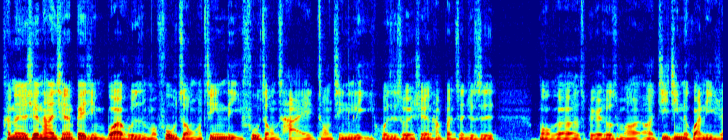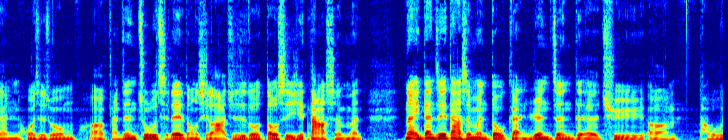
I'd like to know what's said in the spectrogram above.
可能有些人他以前的背景不外乎是什么副总经理、副总裁、总经理，或者是说有些人他本身就是。某个，比如说什么呃基金的管理人，或是说呃反正诸如此类的东西啦，其实都都是一些大神们。那一旦这些大神们都敢认真的去呃投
